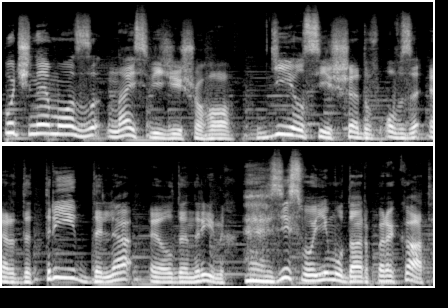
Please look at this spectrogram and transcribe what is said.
Почнемо з найсвіжішого DLC Shadow of the Earth 3 для Elden Ring зі своїм удар перекат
